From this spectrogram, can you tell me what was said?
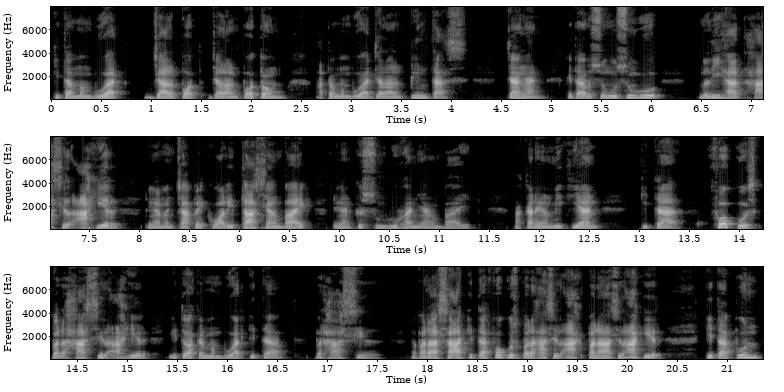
kita membuat jalpot, jalan potong atau membuat jalan pintas. Jangan, kita harus sungguh-sungguh melihat hasil akhir dengan mencapai kualitas yang baik dengan kesungguhan yang baik. Maka dengan demikian kita fokus pada hasil akhir itu akan membuat kita berhasil. Nah, pada saat kita fokus pada hasil ah, pada hasil akhir, kita pun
